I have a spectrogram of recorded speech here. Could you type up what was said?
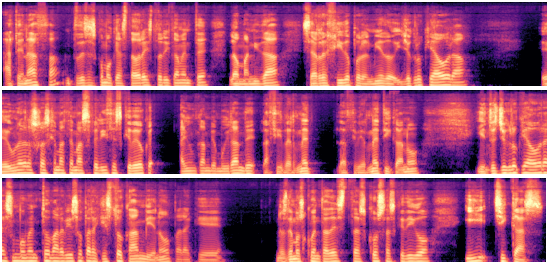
atenaza. Entonces es como que hasta ahora históricamente la humanidad se ha regido por el miedo. Y yo creo que ahora eh, una de las cosas que me hace más feliz es que veo que hay un cambio muy grande, la, la cibernética, ¿no? Y entonces yo creo que ahora es un momento maravilloso para que esto cambie, ¿no? Para que nos demos cuenta de estas cosas que digo. Y chicas,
